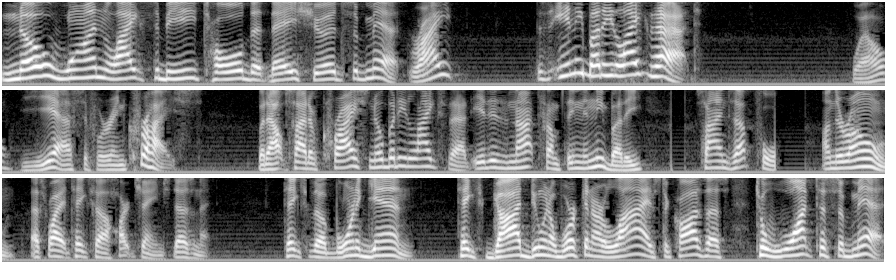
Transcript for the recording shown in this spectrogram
No one likes to be told that they should submit, right? Does anybody like that? Well, yes, if we're in Christ. But outside of Christ, nobody likes that. It is not something anybody signs up for on their own. That's why it takes a heart change, doesn't it? Takes the born again, takes God doing a work in our lives to cause us to want to submit.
